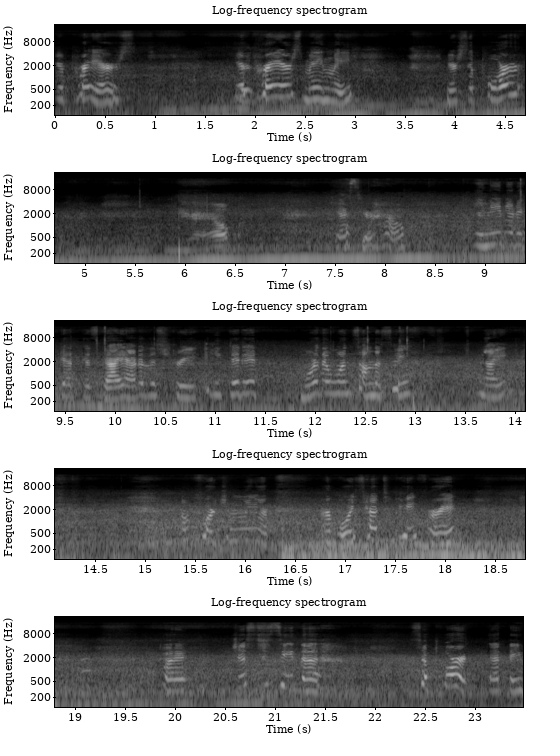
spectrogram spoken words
your prayers, your prayers mainly, your support. Your help. Yes, your help. We needed to get this guy out of the street. He did it more than once on the same night. Unfortunately, our, our boys had to pay for it. But just to see the support that they've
